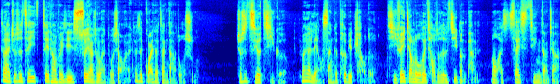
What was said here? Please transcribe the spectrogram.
再来就是这一这一趟飞机虽然说有很多小孩，但是乖的占大多数，就是只有几个，大概两三个特别吵的，起飞降落会吵，这是基本盘。那我还是再次提醒大家，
